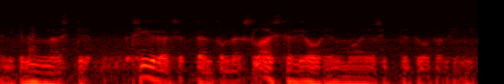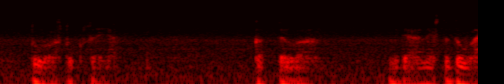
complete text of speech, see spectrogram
Eli nyt mä sitten siirrän tän tonne sliceriohjelmaan ja sitten tuota niin, niin tulostukseen ja katsellaan mitä hänestä tulee.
